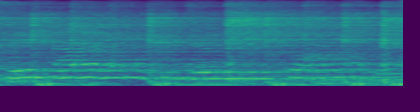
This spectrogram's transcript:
谁爱的人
